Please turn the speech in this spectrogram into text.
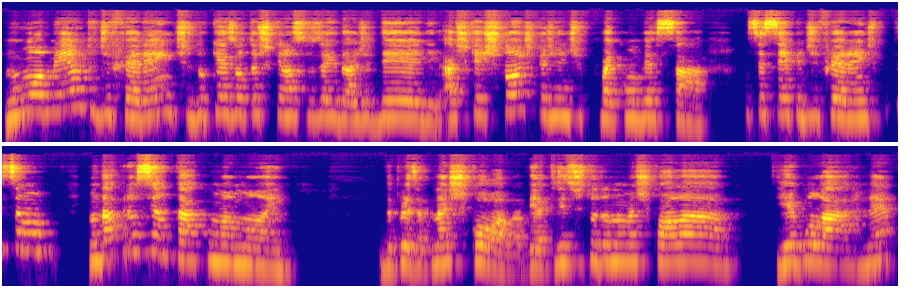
num momento diferente do que as outras crianças da idade dele, as questões que a gente vai conversar vão ser sempre diferentes, porque você não, não dá para eu sentar com uma mãe, por exemplo, na escola, Beatriz estuda numa escola regular, né?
